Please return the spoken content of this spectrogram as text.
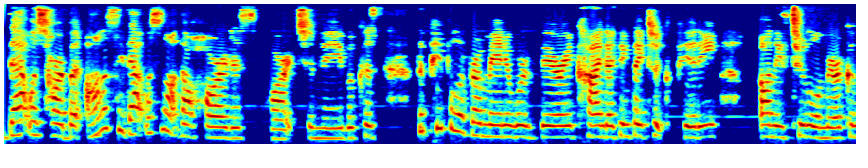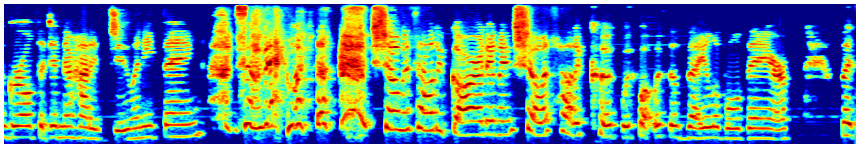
That was hard. But honestly, that was not the hardest part to me because the people of Romania were very kind. I think they took pity on these two little American girls that didn't know how to do anything. So they would show us how to garden and show us how to cook with what was available there. But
